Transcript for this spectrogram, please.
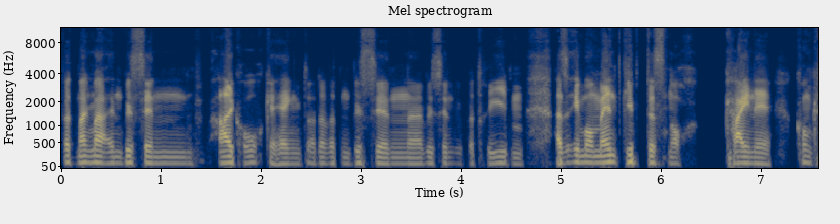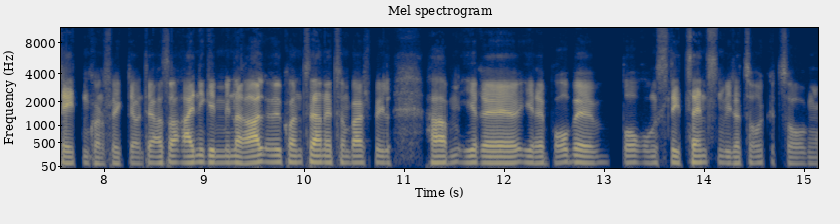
wird manchmal ein bisschen arg hochgehängt oder wird ein bisschen, ein äh, bisschen übertrieben. Also im Moment gibt es noch keine konkreten Konflikte. Und also einige Mineralölkonzerne zum Beispiel haben ihre, ihre Probebohrungslizenzen wieder zurückgezogen.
